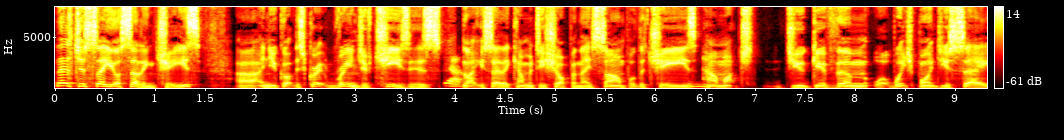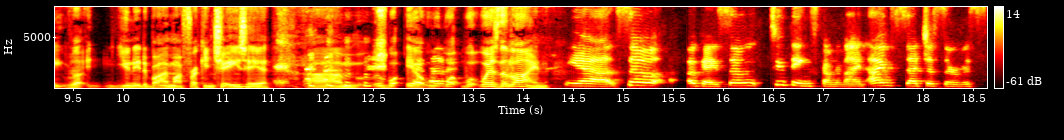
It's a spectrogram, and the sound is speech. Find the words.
Let's just say you're selling cheese, uh, and you've got this great range of cheeses. Yeah. Like you say, they come into your shop and they sample the cheese. Mm-hmm. How much do you give them? At which point do you say you need to buy my freaking cheese here? Um, what, yeah, what, what, where's the line? Yeah. So okay. So two things come to mind. I'm such a service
